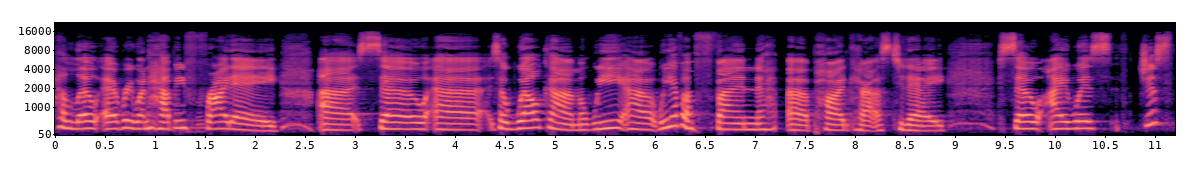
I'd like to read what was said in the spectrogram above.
Hello, everyone. Happy Friday. Uh, so, uh, so welcome. We uh, we have a fun uh, podcast today. So, I was just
